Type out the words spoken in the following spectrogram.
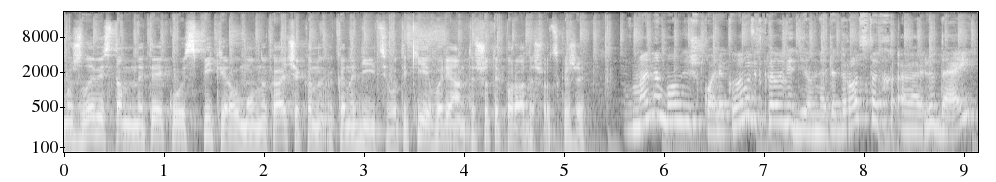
можливість там знайти якогось спікера, умовно кажучи, кан- канадійців. От такі є варіанти. Що ти порадиш? От скажи. В мене в мовній школі, коли ми відкрили відділення для дорослих е, людей,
